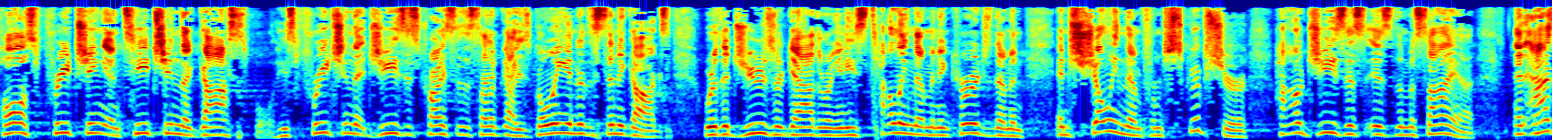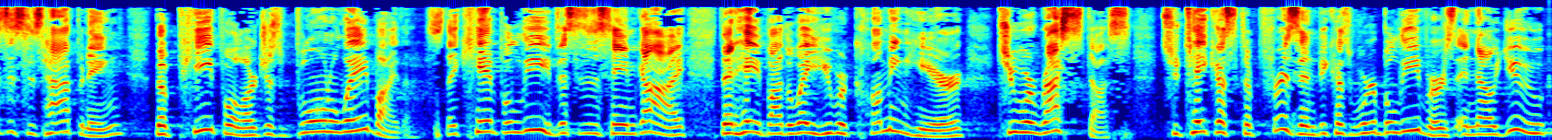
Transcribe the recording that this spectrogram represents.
Paul's preaching and teaching the gospel. He's preaching that Jesus Christ is the Son of God. He's going into the synagogues where the Jews are gathering and he's telling them and encouraging them and, and showing them from scripture how Jesus is the Messiah. And as this is happening, the people are just blown away by this. They can't believe this is the same guy that, hey, by the way, you were coming here to arrest us, to take us to prison because we're believers and now you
